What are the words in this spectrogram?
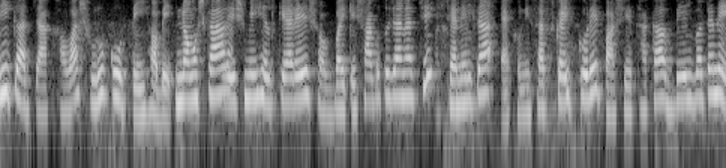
লিকার চা খাওয়া শুরু করতেই হবে। নমস্কার, রেশমি হেলথ কেয়ারে সবাইকে স্বাগত জানাচ্ছি। চ্যানেলটা এখনই সাবস্ক্রাইব করে পাশে থাকা বেল বাটনে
